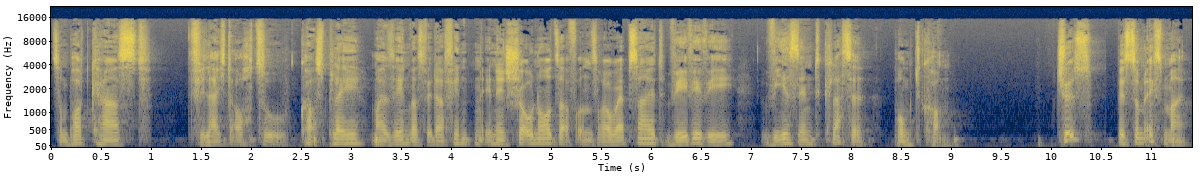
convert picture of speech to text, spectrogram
zum Podcast, vielleicht auch zu Cosplay. Mal sehen, was wir da finden in den Show Notes auf unserer Website www.wirsindklasse.com. Tschüss, bis zum nächsten Mal.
